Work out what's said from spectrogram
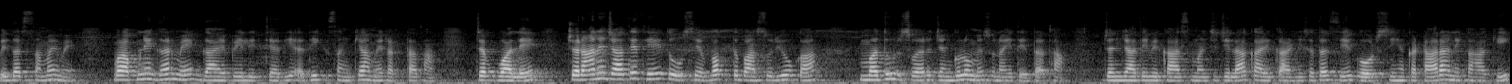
विगत समय में वह अपने घर में गाय, बेल इत्यादि अधिक संख्या में रखता था। जब ग्वाले चराने जाते थे तो उसे वक्त बांसुरियों का मधुर स्वर जंगलों में सुनाई देता था। जनजाति विकास मंच जिला कार्यकारिणी सदस्य गौर सिंह कटारा ने कहा कि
